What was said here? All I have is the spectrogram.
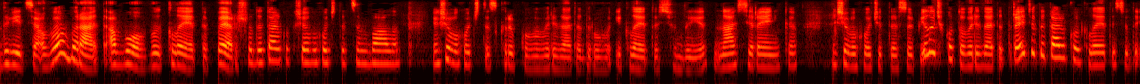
дивіться, ви обираєте або ви клеїте першу детальку, якщо ви хочете цимбали. Якщо ви хочете скрипку, ви вирізаєте другу і клеїте сюди на сіреньке. Якщо ви хочете сопілочку, то вирізаєте третю детальку і клеїте сюди. І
